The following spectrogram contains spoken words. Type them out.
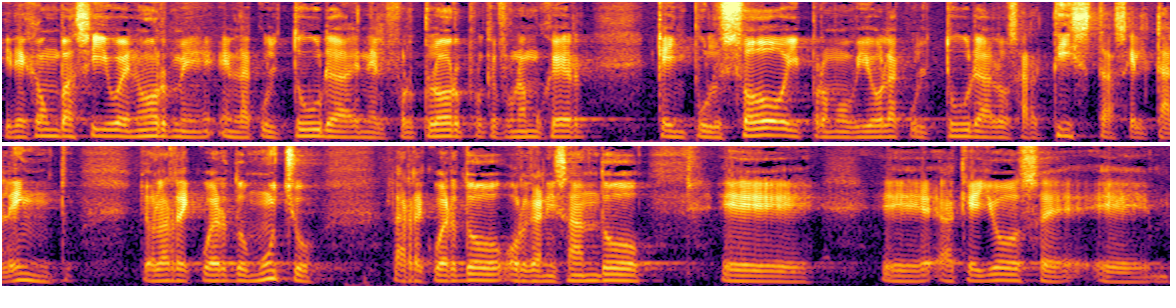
y deja un vacío enorme en la cultura, en el folclore, porque fue una mujer que impulsó y promovió la cultura, los artistas, el talento. Yo la recuerdo mucho, la recuerdo organizando eh, eh, aquellos eh,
